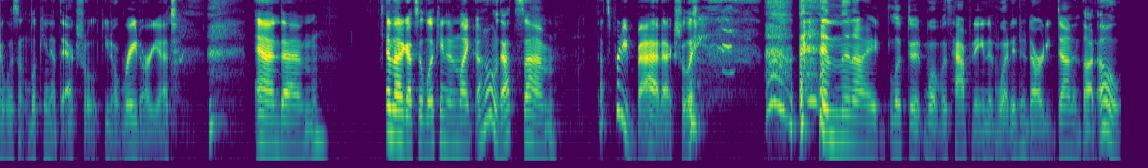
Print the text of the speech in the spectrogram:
I wasn't looking at the actual you know radar yet, and um, and then I got to looking and I'm like, oh, that's um, that's pretty bad actually. and then I looked at what was happening and what it had already done and thought, oh,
